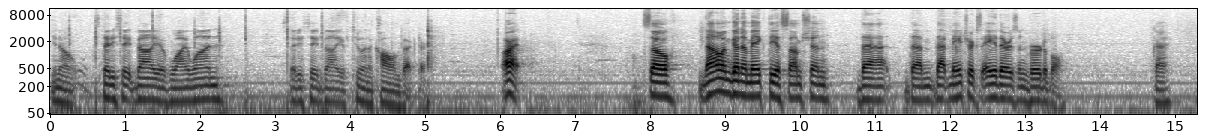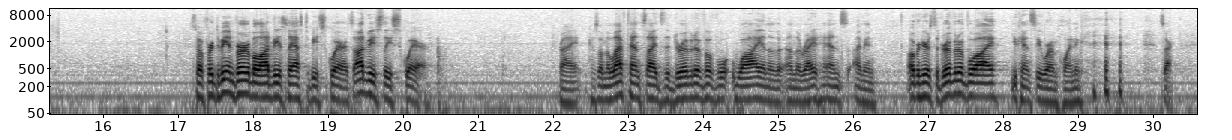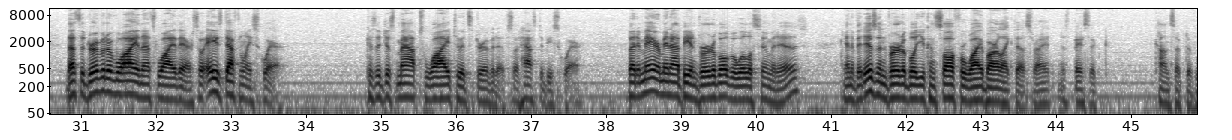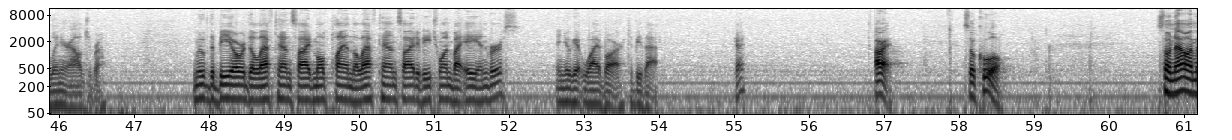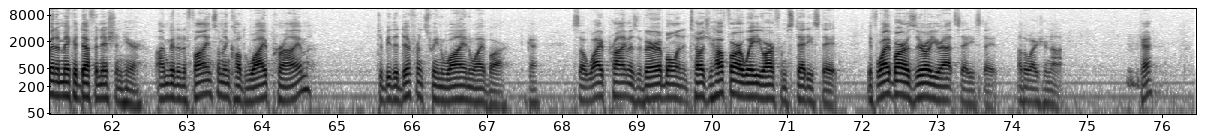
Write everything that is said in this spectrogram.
you know, steady state value of y1, steady state value of 2 in a column vector. All right. So now I'm going to make the assumption that the, that matrix A there is invertible. Okay? So for it to be invertible, obviously it has to be square. It's obviously square, right? Because on the left-hand side is the derivative of y, and on the, on the right-hand, I mean, over here is the derivative of y. You can't see where I'm pointing. Sorry. That's the derivative of y, and that's y there. So a is definitely square because it just maps y to its derivative, so it has to be square. But it may or may not be invertible, but we'll assume it is. And if it is invertible, you can solve for y bar like this, right? This basic concept of linear algebra. Move the b over to the left-hand side, multiply on the left-hand side of each one by a inverse, and you'll get y bar to be that. Okay? All right. So cool. So now I'm going to make a definition here. I'm going to define something called y prime to be the difference between y and y bar. Okay? So y prime is a variable, and it tells you how far away you are from steady state. If y bar is 0, you're at steady state. Otherwise, you're not. Okay?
